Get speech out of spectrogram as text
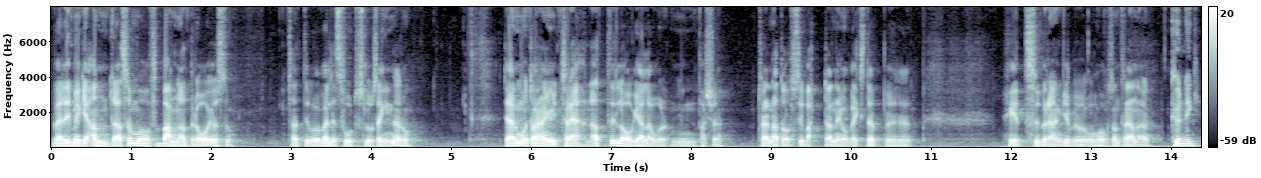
väldigt mycket andra som var förbannat bra just då. Så att det var väldigt svårt att slå sig in där då. Däremot har han ju tränat lag i alla år, min farsa. Tränat oss i Varta när jag växte upp. eh, Helt suverän gubbe ha som tränare. Kunnig.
